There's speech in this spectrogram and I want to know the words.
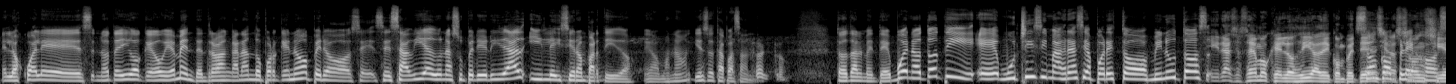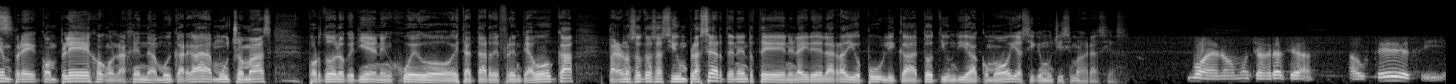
en los cuales, no te digo que obviamente entraban ganando porque no, pero se, sabía de una superioridad y le hicieron partido, digamos, ¿no? Y eso está pasando. Exacto. Totalmente. Bueno, Toti, eh, muchísimas gracias por estos minutos. Y gracias. Sabemos que los días de competencia son, siempre complejos, con una agenda muy cargada, mucho más por todo lo que tienen en juego esta tarde frente a Boca. Para nosotros ha sido un placer tenerte en el aire de la radio pública, Toti, un día como hoy, así que muchísimas gracias. Bueno, muchas gracias a ustedes y,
